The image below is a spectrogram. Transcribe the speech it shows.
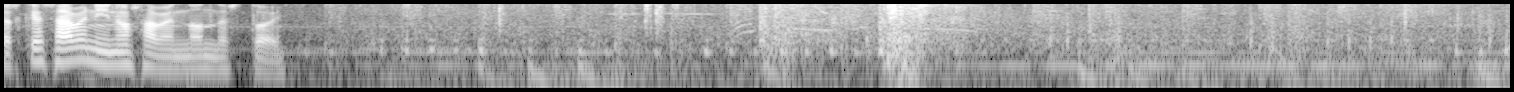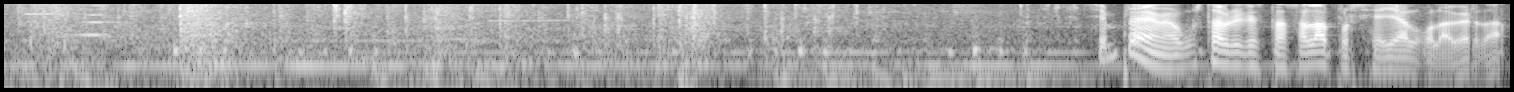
Es que saben y no saben dónde estoy. Siempre me gusta abrir esta sala por si hay algo, la verdad.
